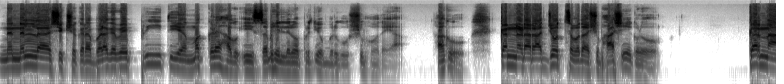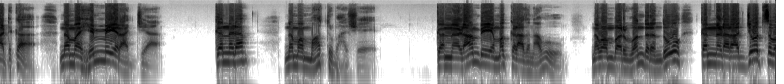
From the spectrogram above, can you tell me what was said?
ನನ್ನೆಲ್ಲ ಶಿಕ್ಷಕರ ಬಳಗವೇ, ಪ್ರೀತಿಯ ಮಕ್ಕಳೇ ಹಾಗೂ ಈ ಸಭೆಯಲ್ಲಿರುವ ಪ್ರತಿಯೊಬ್ಬರಿಗೂ ಶುಭೋದಯ. ಹಾಗೂ ಕನ್ನಡ ರಾಜ್ಯೋತ್ಸವದ ಶುಭಾಶಯಗಳು. ಕರ್ನಾಟಕ ನಮ್ಮ ಹೆಮ್ಮೆಯ ರಾಜ್ಯ. ಕನ್ನಡ ನಮ್ಮ ಮಾತೃಭಾಷೆ. ಕನ್ನಡಾಂಬೆಯ ಮಕ್ಕಳಾದ ನಾವು ನವೆಂಬರ್ ಒಂದರಂದು ಕನ್ನಡ ರಾಜ್ಯೋತ್ಸವ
